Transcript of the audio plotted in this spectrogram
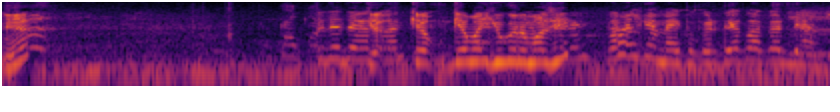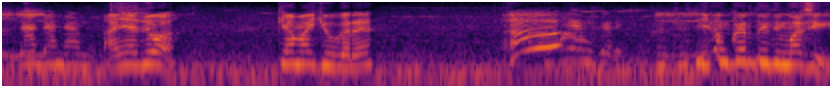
હે? વાર. કેમ કેમ આખ્યું કરે માસી પહલ કેમ આખ્યું કરે? એક વાર કરી દે દાદા નામ. અહીંયા જો. કેમ આખ્યું કરે? એમ કરતી હતી માસી.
